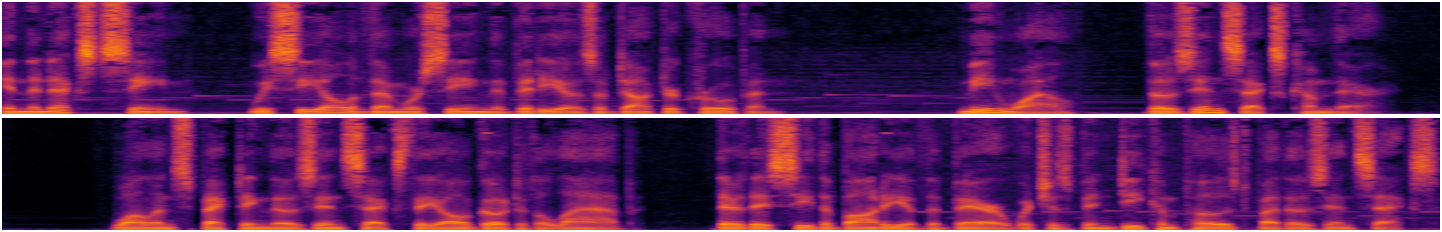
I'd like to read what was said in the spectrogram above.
In the next scene, we see all of them were seeing the videos of Dr. Kruipen. Meanwhile, those insects come there. While inspecting those insects they all go to the lab, there they see the body of the bear which has been decomposed by those insects.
